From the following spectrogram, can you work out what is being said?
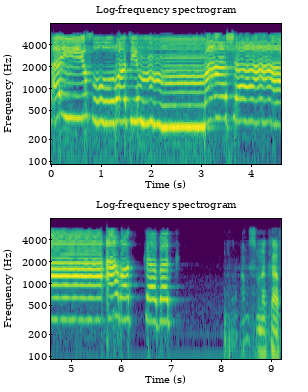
أي صورة ما شاء ركبك. hams na kaf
